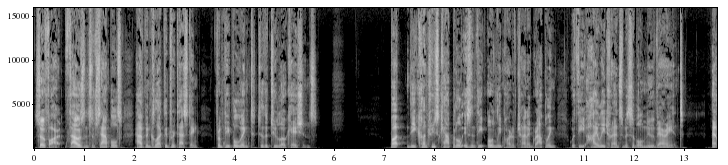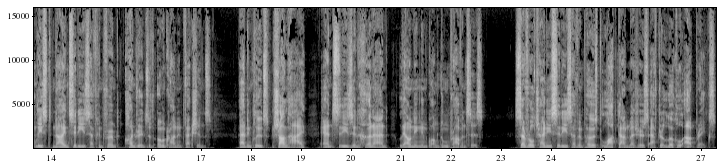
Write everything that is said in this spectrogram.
So far, thousands of samples have been collected for testing from people linked to the two locations. But the country's capital isn't the only part of China grappling with the highly transmissible new variant. At least nine cities have confirmed hundreds of Omicron infections. That includes Shanghai and cities in Henan, Liaoning, and Guangdong provinces. Several Chinese cities have imposed lockdown measures after local outbreaks.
